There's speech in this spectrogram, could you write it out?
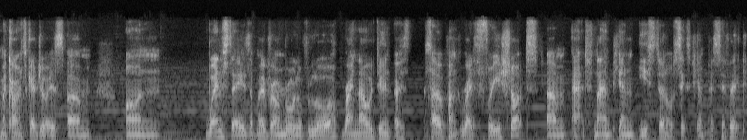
my current schedule is um, on Wednesdays. I'm over on Rule of Law. Right now, we're doing a Cyberpunk Red 3 shot um, at 9 p.m. Eastern or 6 p.m. Pacific.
